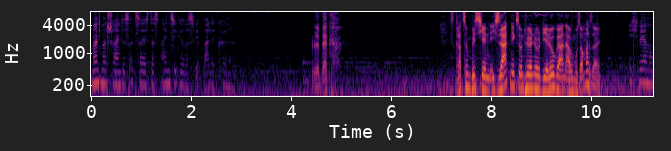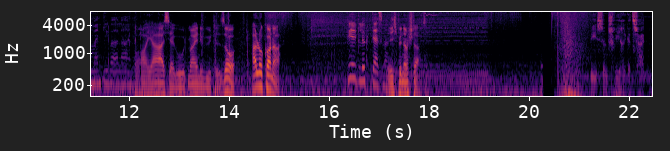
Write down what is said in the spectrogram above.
Manchmal scheint es, als sei es das Einzige, was wir alle können. Rebecca? Ist gerade so ein bisschen, ich sag nichts und höre nur Dialoge an, aber muss auch mal sein. Ich wäre im Moment lieber allein. Oh ja, ist ja gut, meine Güte. So, hallo Connor. Viel Glück, Desmond. Ich bin am Start. Dies sind schwierige Zeiten.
